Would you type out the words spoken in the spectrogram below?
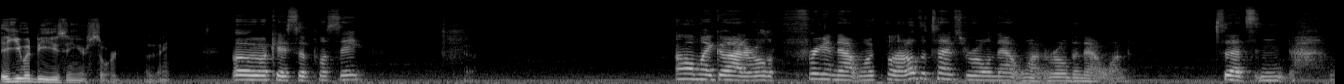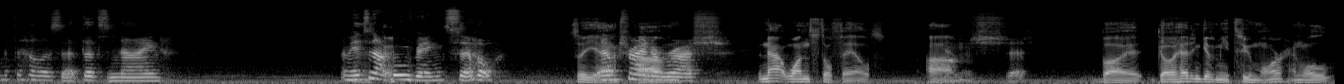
you would be using your sword, I think. Oh, okay. So plus eight. Yeah. Oh my god! I rolled a friggin' nat one. All the times to roll a nat one, I rolled a nat one. So that's what the hell is that? That's nine. I mean, it's not moving, so So and yeah, I'm trying um, to rush. The nat one still fails. Um, oh, shit. but go ahead and give me two more, and we'll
